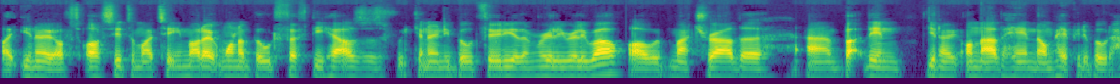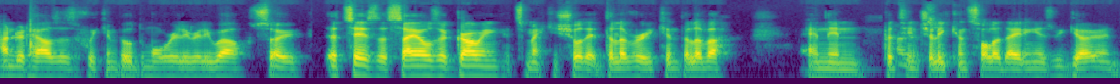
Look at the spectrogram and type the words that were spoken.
Like you know I've, I've said to my team I don't want to build 50 houses if we can only build 30 of them really really well. I would much rather um, but then you know on the other hand I'm happy to build 100 houses if we can build them all really really well. So it says the sales are growing it's making sure that delivery can deliver and then potentially consolidating as we go and,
